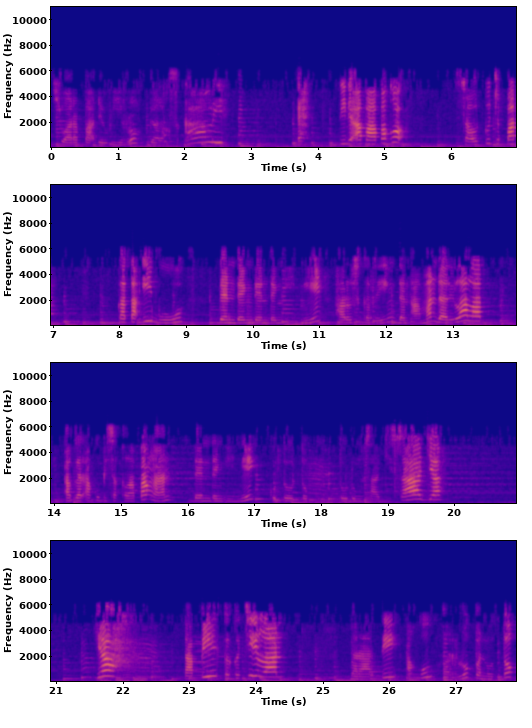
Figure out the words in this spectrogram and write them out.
suara Pak Dewiro galak sekali. Eh, tidak apa-apa kok. Sautku cepat. Kata ibu, dendeng-dendeng ini harus kering dan aman dari lalat. Agar aku bisa ke lapangan, dendeng ini kututup tudung saji saja. Yah, tapi kekecilan. Berarti aku perlu penutup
